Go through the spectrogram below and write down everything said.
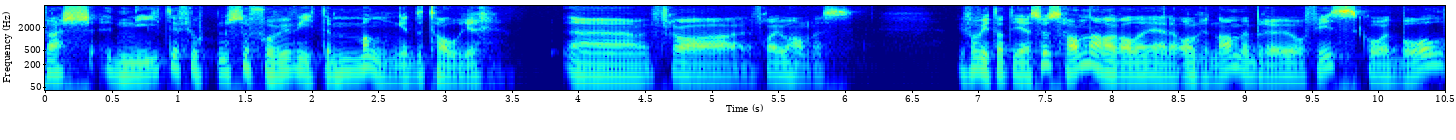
vers 9 til 14 så får vi vite mange detaljer eh, fra, fra Johannes. Vi får vite at Jesus han har allerede ordna med brød og fisk og et bål.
